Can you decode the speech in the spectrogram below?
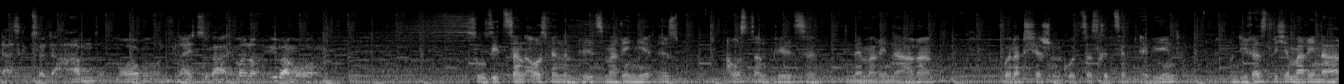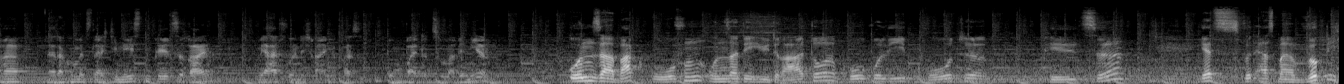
das gibt es heute Abend und morgen und vielleicht sogar immer noch übermorgen. So sieht es dann aus, wenn ein Pilz mariniert ist. Austernpilze in der Marinara. Vorhin hatte ich ja schon kurz das Rezept erwähnt. Und die restliche Marinara, ja, da kommen jetzt gleich die nächsten Pilze rein. Mehr hat vorher nicht reingepasst, um weiter zu marinieren. Unser Backofen, unser Dehydrator, Brokkoli, Brote, Pilze. Jetzt wird erstmal wirklich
